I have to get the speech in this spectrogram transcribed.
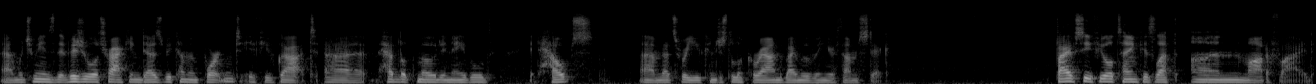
Um, which means that visual tracking does become important. If you've got uh, headlook mode enabled, it helps. Um, that's where you can just look around by moving your thumbstick. 5C fuel tank is left unmodified.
